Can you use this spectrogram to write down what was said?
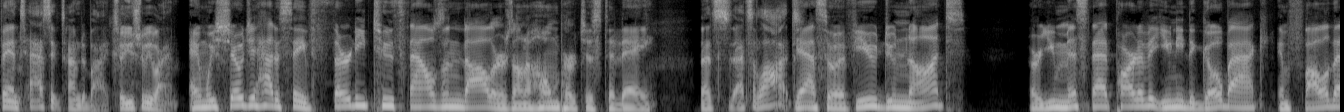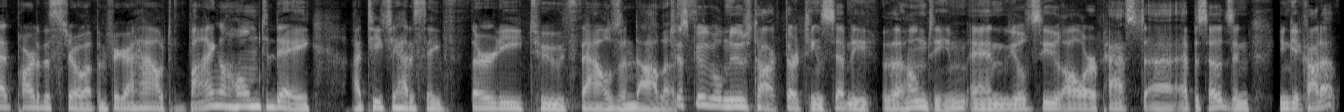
fantastic time to buy. So you should be buying. And we showed you how to save thirty two thousand dollars on a home purchase today. That's that's a lot. Yeah, so if you do not or you missed that part of it, you need to go back and follow that part of the show up and figure out how to buying a home today. I teach you how to save thirty-two thousand dollars. Just Google News Talk 1370, the home team, and you'll see all our past uh, episodes and you can get caught up.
